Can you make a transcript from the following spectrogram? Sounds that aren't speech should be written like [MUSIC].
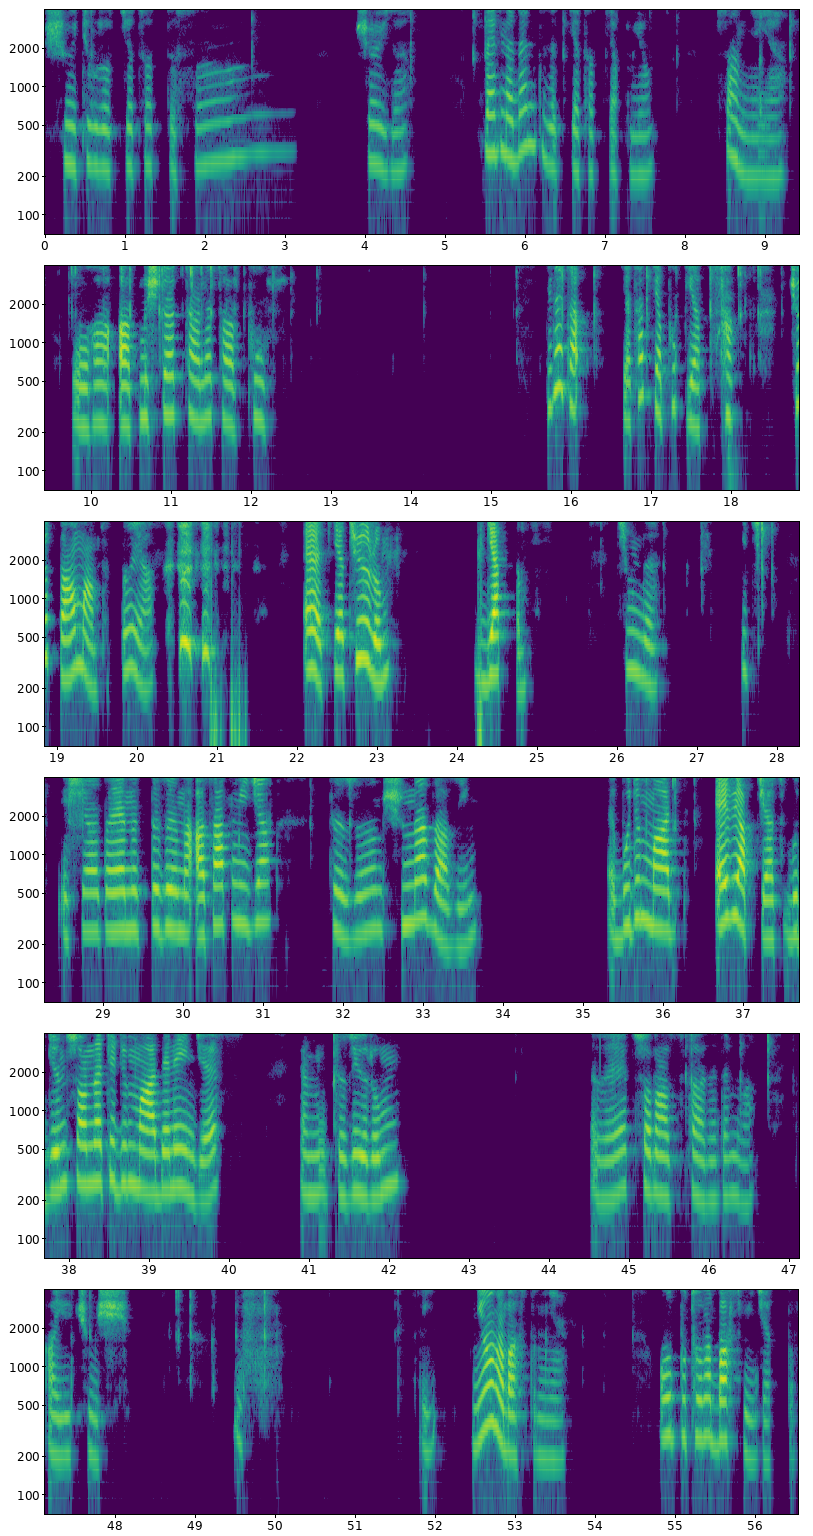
şu iti uzatacağım tatlısam. Şöyle. Ben neden direkt yatak yapmıyorum? Saniye ya. Oha 64 tane tarpuz. Direkt ta- yatak yapıp yatsam. Çok daha mantıklı ya. [LAUGHS] evet yatıyorum. Yattım. Şimdi hiç eşya dayanıklılığını azaltmayacağım. Tızım. Şunları da alayım. E, bugün mad ev yapacağız bugün. Sonra dün madene ineceğiz. Hem tızıyorum. Evet. Son 6 tane değil mi? Ay 3'müş. Uf. Ay, niye ona bastım ya? O butona basmayacaktım.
